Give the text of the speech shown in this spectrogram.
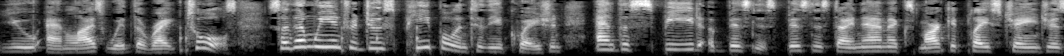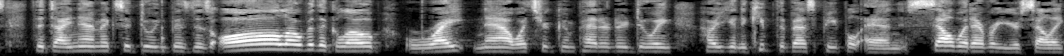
you analyze with the right tools. So then we introduce people into the equation and the speed of business, business dynamics, marketplace changes, the dynamics of doing business all over the globe right now. What's your competitor doing? How are you going to keep the best people and sell whatever you're selling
